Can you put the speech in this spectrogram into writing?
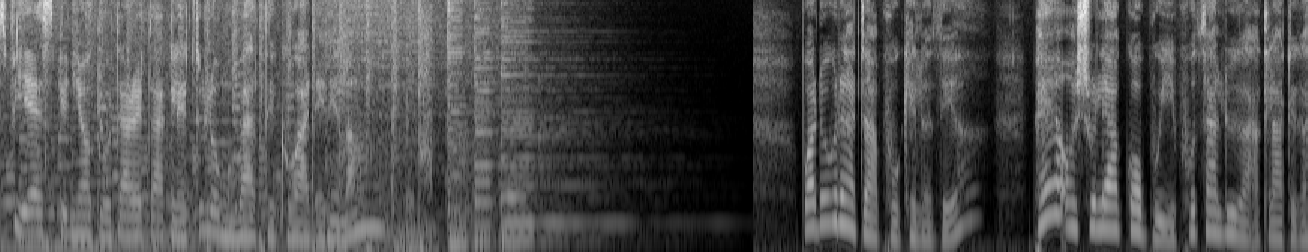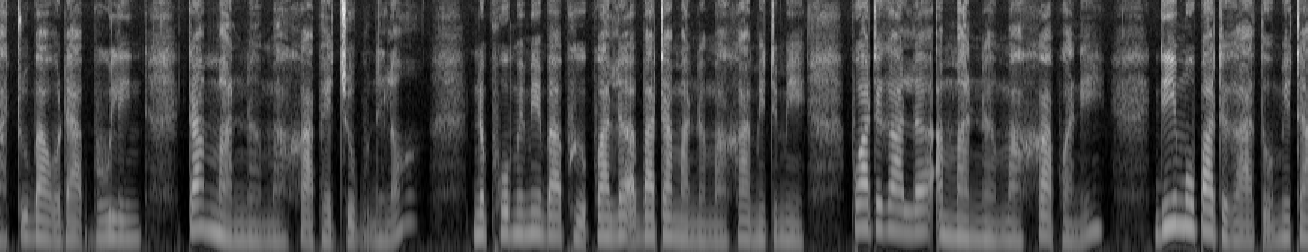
SPS ကညောကိုဒါရတာကလေးတူလို့မဘာတေကွာတယ်နော်ဘွာဒုကရတာဖိုခဲလို့တဲ့ဖဲအော်စတြေးလျကော့ဘူးဖိုစာလူကအကလာတကတူဘဝဒဘူလင်းတမန်နမခါဖဲကျူဘူးနော်နဖိုမမေဘဖူပွာလအဘတမန်နမခါမီတမီပွာတကလအမန်နမခါပွားနေဒီမိုပတကတူမီတာ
